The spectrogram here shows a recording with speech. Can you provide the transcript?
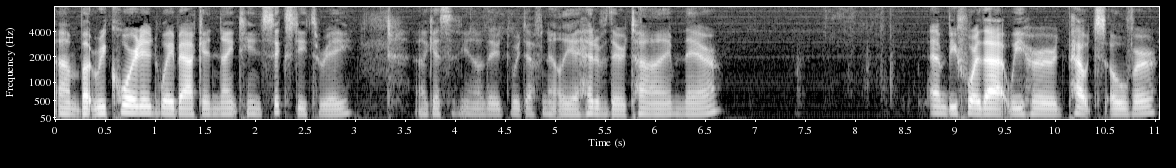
um, but recorded way back in 1963. I guess, you know, they were definitely ahead of their time there. And before that, we heard Pout's Over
